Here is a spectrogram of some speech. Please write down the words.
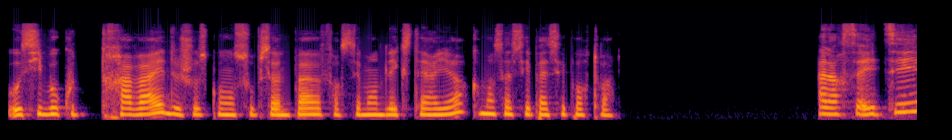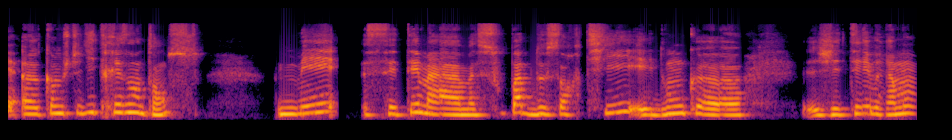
aussi beaucoup de travail, de choses qu'on soupçonne pas forcément de l'extérieur. Comment ça s'est passé pour toi? Alors ça a été, euh, comme je te dis, très intense, mais c'était ma, ma soupape de sortie et donc euh, j'étais vraiment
